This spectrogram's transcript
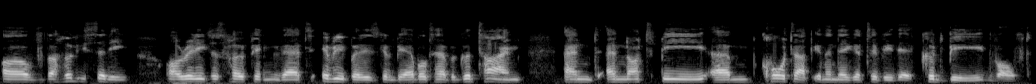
of the holy city are really just hoping that everybody's going to be able to have a good time and and not be um, caught up in the negativity that could be involved.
